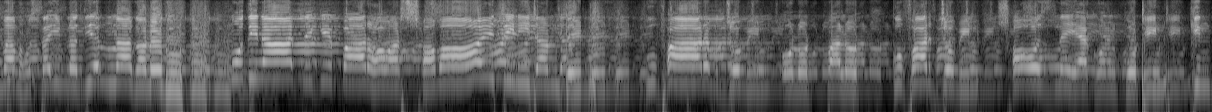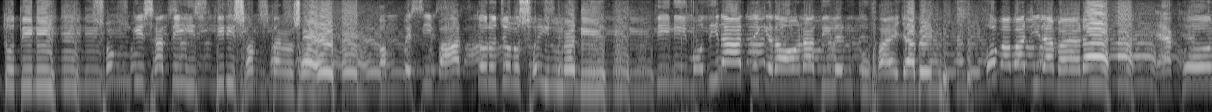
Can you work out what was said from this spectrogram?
ইমাম হুসাইন রাদিয়াল্লাহু আনহু মদিনা থেকে পার হওয়ার সময় তিনি জানতেন, কুফার জমিন ওলট পালট কুফার জমিন সহজ নেই, এখন কঠিন। কিন্তু তিনি সঙ্গী, সাথী, স্ত্রী, সন্তান সহ কম বেশি বাহাত্তর জন সৈন্য নিয়ে তিনি মদিনা থেকে রওনা দিলেন, কুফায় যাবেন। ও বাবা জিরা মায়েরা, এখন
